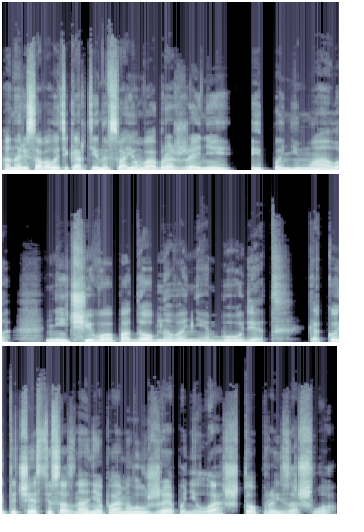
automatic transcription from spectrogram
Она рисовала эти картины в своем воображении и понимала, ничего подобного не будет. Какой-то частью сознания Памела уже поняла, что произошло.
